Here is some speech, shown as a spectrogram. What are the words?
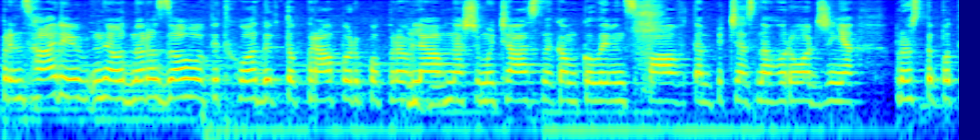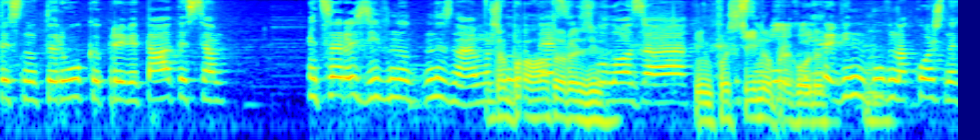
принц Гаррі неодноразово підходив, то прапор поправляв нашим учасникам, коли він спав там під час нагородження, просто потиснути руки, привітатися. І це разів, ну не знаю, можливо, багато 10 разів. було за Він постійно самі приходив. ігри. Він був на кожних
